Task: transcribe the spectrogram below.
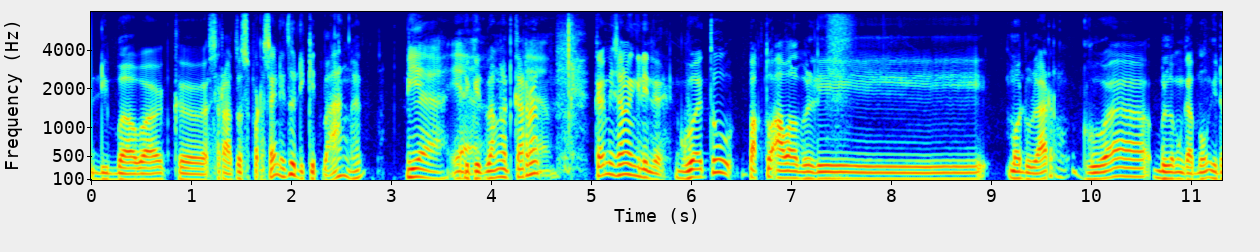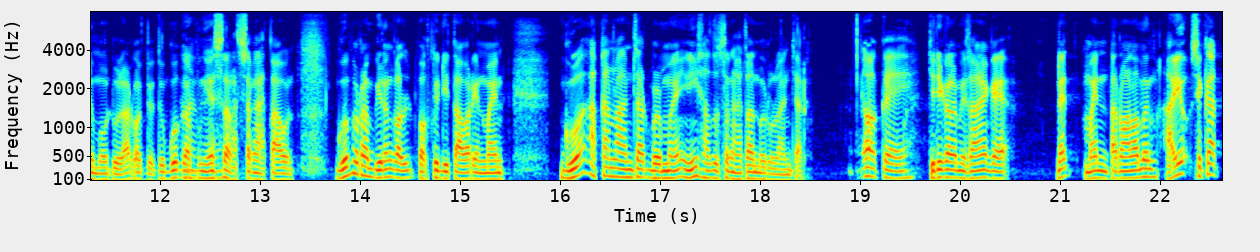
dibawa ke 100% itu dikit banget. Iya, iya. Dikit banget karena kayak misalnya gini deh, gua tuh waktu awal beli modular, gua belum gabung ide modular waktu itu. Gua gabungnya setengah tahun. Gua pernah bilang kalau waktu ditawarin main, gua akan lancar bermain ini satu setengah tahun baru lancar. Oke. Jadi kalau misalnya kayak Net main taruh malam, ayo sikat.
